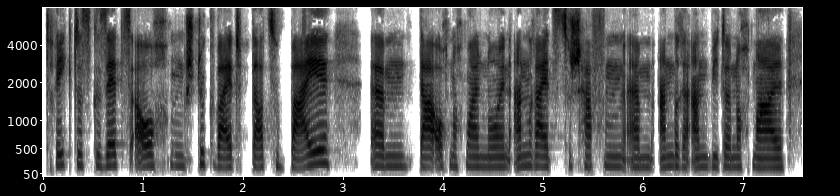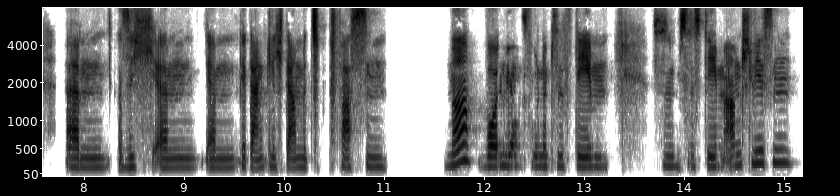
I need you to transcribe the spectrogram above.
trägt das Gesetz auch ein Stück weit dazu bei, ähm, da auch nochmal einen neuen Anreiz zu schaffen, ähm, andere Anbieter nochmal ähm, sich ähm, ähm, gedanklich damit zu befassen. Na, wollen wir uns zu einem System, zu einem System anschließen?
